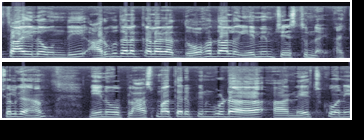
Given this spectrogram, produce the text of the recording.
స్థాయిలో ఉంది అరుగుదల కల దోహదాలు ఏమేమి చేస్తున్నాయి? యాక్చువల్గా నేను ప్లాస్మా థెరపీని కూడా నేర్చుకొని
